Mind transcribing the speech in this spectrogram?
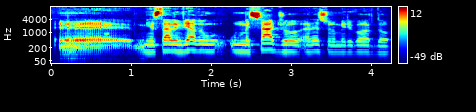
eh, mi è stato inviato un, un, messaggio, adesso non mi ricordo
